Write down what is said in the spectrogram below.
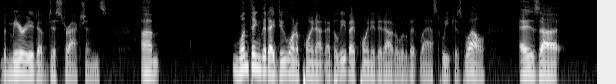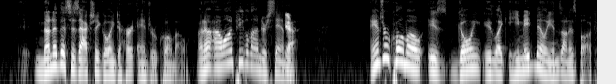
the myriad of distractions. Um, one thing that I do want to point out, and I believe I pointed it out a little bit last week as well, is uh, none of this is actually going to hurt Andrew Cuomo, and I, I want people to understand Yeah. that. Andrew Cuomo is going like he made millions on his book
